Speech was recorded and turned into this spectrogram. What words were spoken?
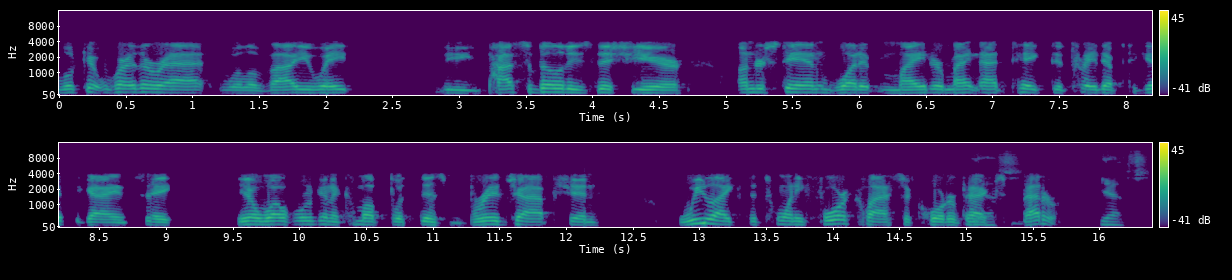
look at where they're at, will evaluate the possibilities this year, understand what it might or might not take to trade up to get the guy, and say, you know what, we're going to come up with this bridge option. We like the 24 class of quarterbacks Yes. better. Yes,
